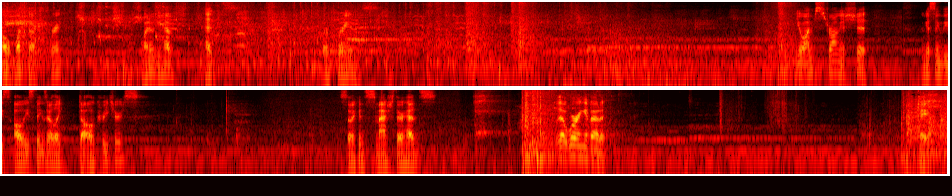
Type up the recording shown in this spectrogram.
Oh, what the frick? Why don't you have heads? Or brains? Yo, I'm strong as shit. I'm guessing these all these things are like doll creatures? So I can smash their heads? Without worrying about it. Hey.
